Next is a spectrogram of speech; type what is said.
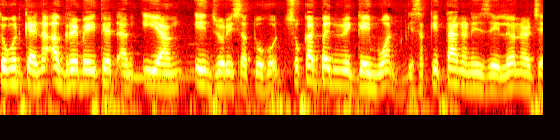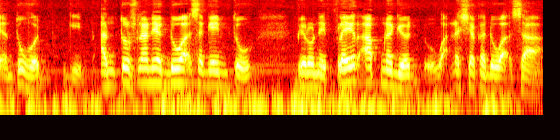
tungod kay na-aggravated ang iyang injury sa tuhod. Sukad pa ni game 1. Gisakitan na ni si Leonard si ang tuhod. Antos na niya duwa sa game 2 pero ni flare up na gyud wa na siya kaduwa sa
